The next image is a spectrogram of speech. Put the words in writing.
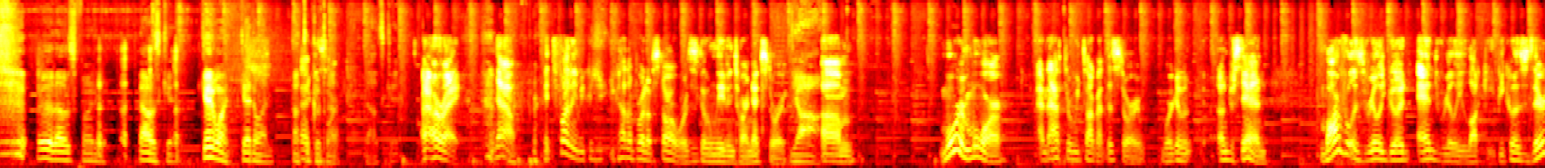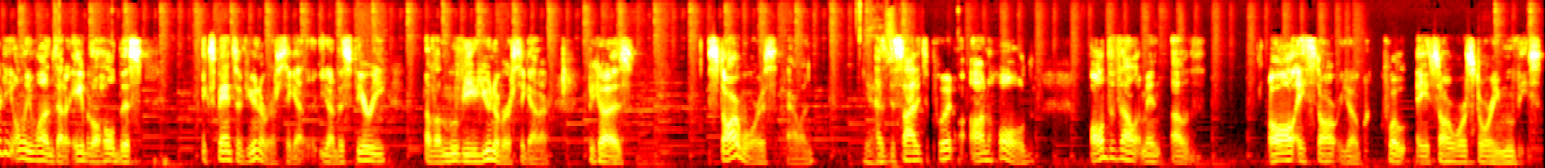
Oh, that was funny. That was good. Good one. Good one. That's a Thank you, good sir. one. That was good. All right. Now, it's funny because you, you kind of brought up Star Wars. It's going to lead into our next story. Yeah. Um, more and more, and after we talk about this story, we're going to understand Marvel is really good and really lucky because they're the only ones that are able to hold this expansive universe together. You know, this theory of a movie universe together. Because Star Wars, Alan, yes. has decided to put on hold all development of all a Star, you know, quote, a Star Wars story movies,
